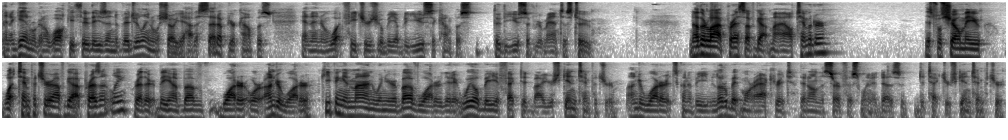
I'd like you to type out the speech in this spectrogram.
And again, we're going to walk you through these individually and we'll show you how to set up your compass and then in what features you'll be able to use the compass through the use of your Mantis 2. Another light press, I've got my altimeter. This will show me what temperature I've got presently, whether it be above water or underwater, keeping in mind when you're above water that it will be affected by your skin temperature. Underwater it's going to be a little bit more accurate than on the surface when it does detect your skin temperature.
